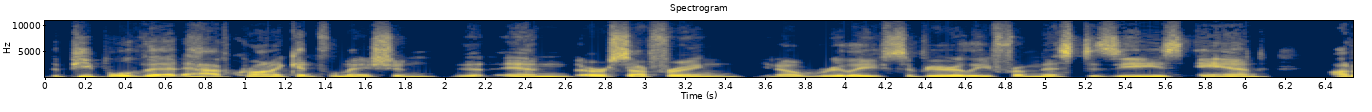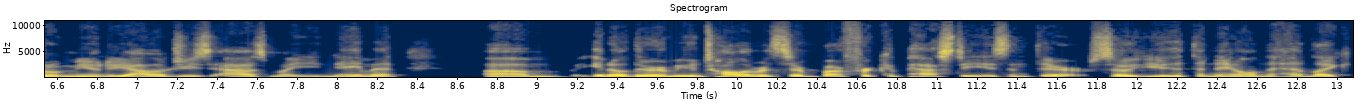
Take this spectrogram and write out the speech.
the people that have chronic inflammation and are suffering, you know, really severely from this disease and autoimmunity, allergies, asthma, you name it, um, you know, their immune tolerance, their buffer capacity isn't there. So you hit the nail on the head. Like,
